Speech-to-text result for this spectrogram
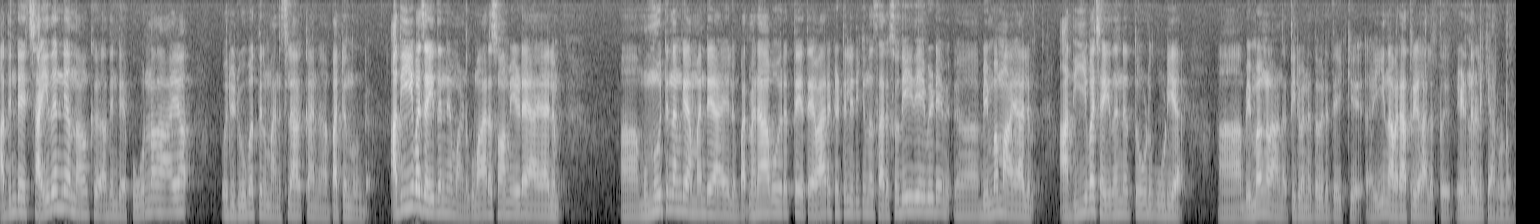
അതിന്റെ ചൈതന്യം നമുക്ക് അതിന്റെ പൂർണമായ ഒരു രൂപത്തിൽ മനസ്സിലാക്കാൻ പറ്റുന്നുണ്ട്. അതീവ ചൈതന്യമാണ് കുമാരസ്വാമിയുടെ ആയാലും ആ, മുന്നൂറ്റി നങ്ക അമ്മന്റെ ആയാലും പത്മനാഭപുരത്തെ തേവാരക്കെട്ടിലിരിക്കുന്ന സരസ്വതീ ദേവിയുടെ ബിംബമായാലും അതീവ ചൈതന്യത്തോടു കൂടിയ ബിംബങ്ങളാണ് തിരുവനന്തപുരത്തേക്ക് ഈ നവരാത്രി കാലത്ത് എഴുന്നള്ളിക്കാറുള്ളത്.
